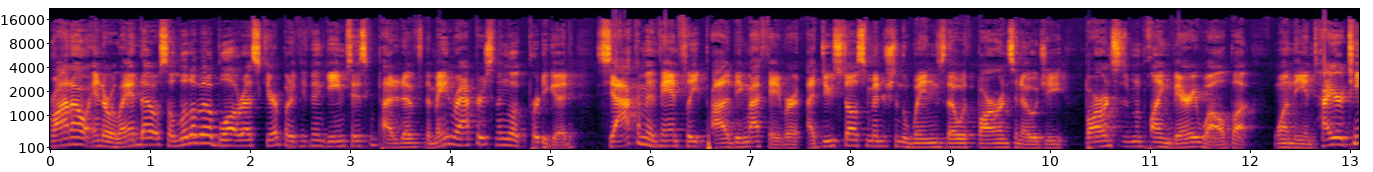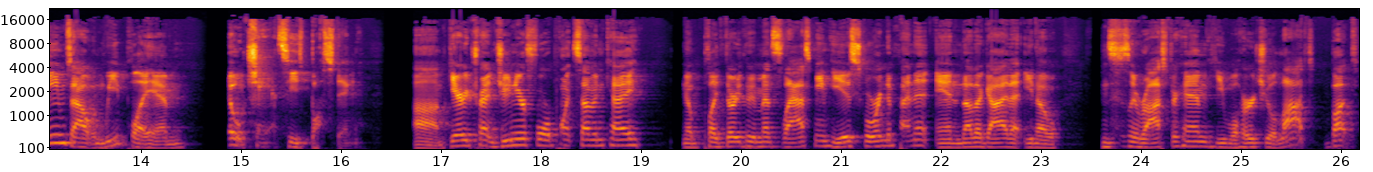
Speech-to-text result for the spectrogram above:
Toronto and Orlando, so a little bit of blowout risk here, but if you think game stays competitive, the main Raptors think look pretty good. Siakam and VanVleet probably being my favorite. I do still have some interest in the wings though with Barnes and OG. Barnes has been playing very well, but when the entire team's out and we play him, no chance he's busting. Um, Gary Trent Jr. 4.7K, you know, played 33 minutes last game. He is scoring dependent, and another guy that you know consistently roster him, he will hurt you a lot. But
